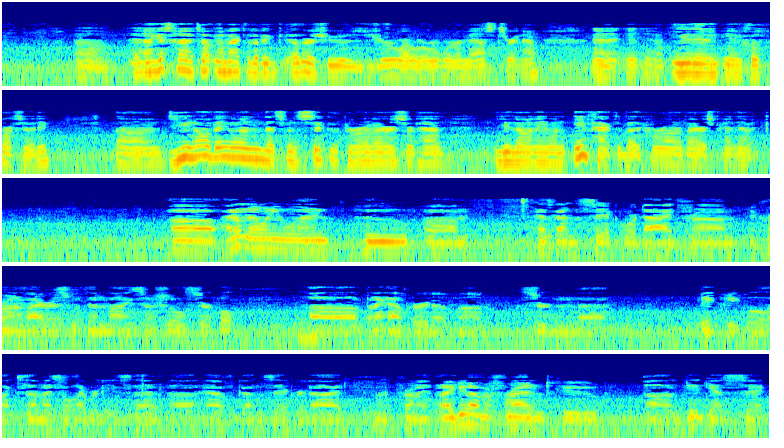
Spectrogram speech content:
Um, and I guess kind of talking back to the big other issue is sure while we're wearing masks right now, uh, it, you know, even in, in close proximity. Uh, do you know of anyone that's been sick with coronavirus or had you know anyone impacted by the coronavirus pandemic? Uh, I don't know anyone who um, has gotten sick or died from the coronavirus within my social circle. Uh, but I have heard of um, certain uh, big people, like semi-celebrities, that uh, have gotten sick or died from it. But I do have a friend who um, did get sick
